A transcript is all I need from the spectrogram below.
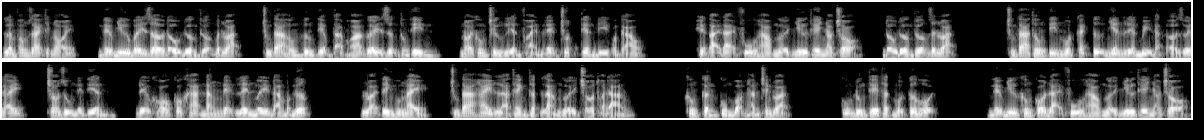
Lâm phong giải thích nói, nếu như bây giờ đầu đường thượng bất loạn, chúng ta hồng hưng tiệm tạp hóa gầy dựng thông tin, nói không chừng liền phải nện chút tiền đi quảng cáo. Hiện tại đại phú hào người như thế nháo trỏ đầu đường thượng rất loạn. Chúng ta thông tin một cách tự nhiên liền bị đặt ở dưới đáy, cho dù nện tiền, đều khó có khả năng nện lên mấy đám bọc nước. Loại tình huống này, chúng ta hay là thành thật làm người cho thỏa đáng. Không cần cùng bọn hắn tranh đoạt. Cũng đúng thế thật một cơ hội. Nếu như không có đại phú hào người như thế nháo trò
